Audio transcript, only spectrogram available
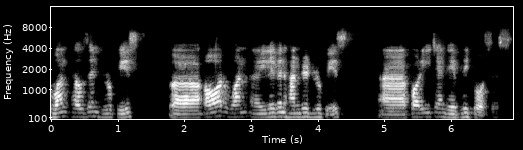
1000 rupees uh, or one, uh, 1100 rupees uh, for each and every courses.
